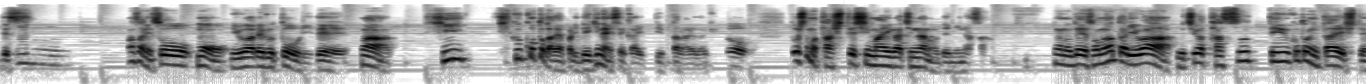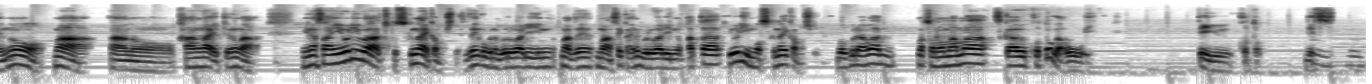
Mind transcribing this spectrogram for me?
です。うん、まさにそうもう言われる通りでまあ引くことがやっぱりできない世界って言ったらあれだけどどうしても足してしまいがちなので皆さん。なのでその辺りはうちは足すっていうことに対しての,、まあ、あの考えっていうのが皆さんよりはちょっと少ないかもしれない。全国のブルワリー、まあ全まあ、世界のブルワリーの方よりも少ないかもしれない。僕らは、まあ、そのまま使うことが多いっていうことです、うんうん、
